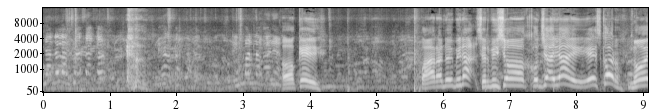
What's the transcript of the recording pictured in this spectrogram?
Nya na lang sa ka. Diha sa ka. Iman lang ani. Okay. Para Noy na, serbisyo Konsyayay, score. Noy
